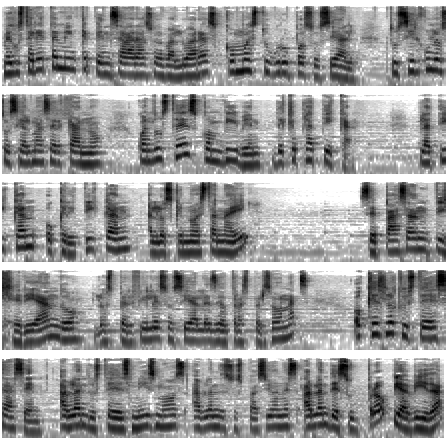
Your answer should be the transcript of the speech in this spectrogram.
Me gustaría también que pensaras o evaluaras cómo es tu grupo social, tu círculo social más cercano, cuando ustedes conviven, ¿de qué platican? ¿Platican o critican a los que no están ahí? Se pasan tijereando los perfiles sociales de otras personas? ¿O qué es lo que ustedes hacen? ¿Hablan de ustedes mismos? ¿Hablan de sus pasiones? ¿Hablan de su propia vida?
